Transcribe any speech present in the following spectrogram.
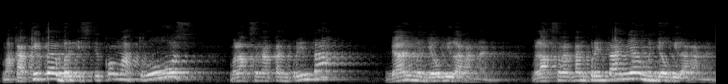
Maka kita beristiqomah terus melaksanakan perintah dan menjauhi larangan. Melaksanakan perintahnya, menjauhi larangan.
